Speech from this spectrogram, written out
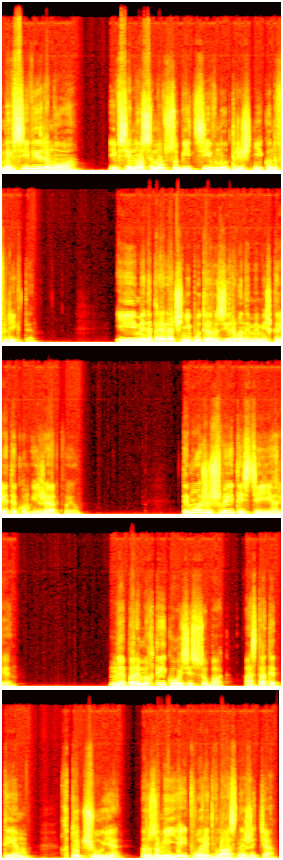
Ми всі віримо і всі носимо в собі ці внутрішні конфлікти. І ми не приречені бути розірваними між критиком і жертвою. Ти можеш вийти з цієї гри. Не перемогти когось із собак, а стати тим, хто чує, розуміє і творить власне життя.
